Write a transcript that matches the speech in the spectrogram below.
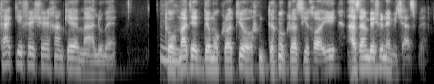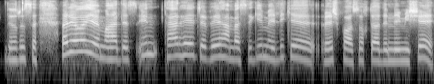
تکلیف شیخ هم که معلومه. تهمت دموکراتی و دموکراسی خواهی اصلا بهشون نمیچسبه. درسته. ولی آقای محدث این طرح جبهه همبستگی ملی که بهش پاسخ داده نمیشه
